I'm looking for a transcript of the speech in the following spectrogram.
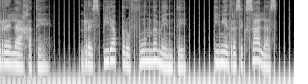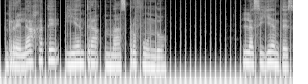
Relájate, respira profundamente y mientras exhalas, relájate y entra más profundo. Las siguientes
